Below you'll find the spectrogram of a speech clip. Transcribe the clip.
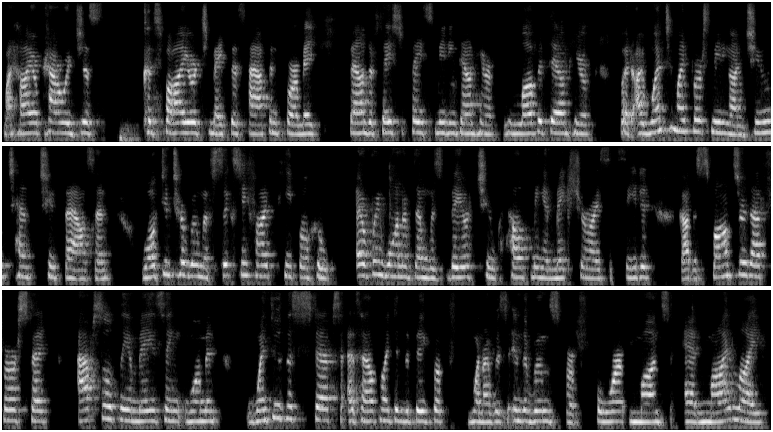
My higher power just conspired to make this happen for me. Found a face to face meeting down here. Love it down here. But I went to my first meeting on June 10th, 2000. Walked into a room of 65 people who every one of them was there to help me and make sure I succeeded. Got a sponsor that first day absolutely amazing woman. Went through the steps as outlined in the big book when I was in the rooms for four months, and my life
